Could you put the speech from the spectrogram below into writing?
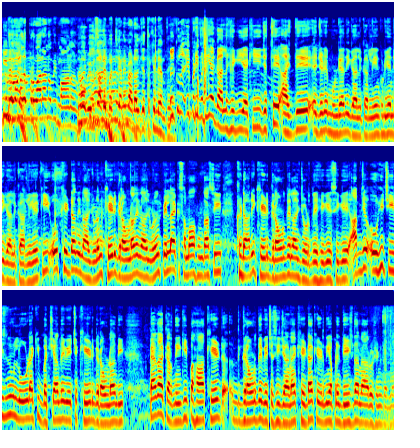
ਤੇ ਉਹਨਾਂ ਦੇ ਪਰਿਵਾਰਾਂ ਨੂੰ ਵੀ ਮਾਣ ਹੋਵੇ ਵੀ ਸਾਡੇ ਬੱਚਿਆਂ ਨੇ ਮੈਡਲ ਜਿੱਤ ਕੇ ਲਿਆਂਦੇ। ਬਿਲਕੁਲ ਇਹ ਬੜੀ ਵਧੀਆ ਗੱਲ ਹੈਗੀ ਹੈ ਕਿ ਜਿੱਥੇ ਅੱਜ ਦੇ ਜਿਹੜੇ ਮੁੰਡਿਆਂ ਦੀ ਗੱਲ ਕਰ ਲਈਏ ਕੁੜੀਆਂ ਦੀ ਗੱਲ ਕਰ ਲਈਏ ਕਿ ਉਹ ਖੇਡਾਂ ਦੇ ਨਾਲ ਜੁੜਨ ਖੇਡ ਗਰਾਊਂਡਾਂ ਦੇ ਨਾਲ ਜੁੜਨ। ਪਹਿਲਾਂ ਇੱਕ ਸਮਾਂ ਹੁੰਦਾ ਸੀ ਖਿਡਾਰੀ ਖੇਡ ਗਰਾਊਂਡ ਦੇ ਨਾਲ ਜੁੜਦੇ ਹੈਗੇ ਸੀਗੇ। ਅੱਜ ਉਹੀ ਚੀਜ਼ ਨੂੰ ਲੋੜ ਹੈ ਕਿ ਬੱਚਿਆਂ ਦੇ ਵਿੱਚ ਖੇਡ ਗਰਾਊਂਡਾਂ ਦੀ ਪੈਦਾ ਕਰਨੀ ਕਿ ਹਾਂ, ਖੇਡ ਗਰਾਊਂਡ ਦੇ ਵਿੱਚ ਅਸੀਂ ਜਾਣਾ ਖੇਡਾਂ ਖੇਡਣੀਆਂ, ਆਪਣੇ ਦੇਸ਼ ਦਾ ਨਾਮ ਰੋਸ਼ਨ ਕਰਨਾ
